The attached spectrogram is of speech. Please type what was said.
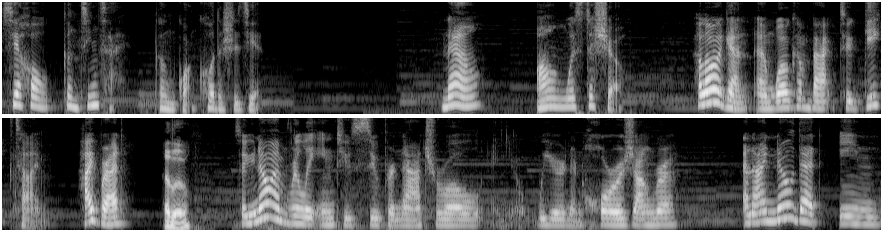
邂逅更精彩、更广阔的世界。Now, on with the show. Hello again, and welcome back to Geek Time. Hi, Brad. Hello. So you know I'm really into supernatural and you know weird and horror genre. And I know that in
